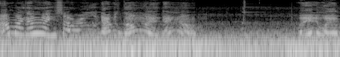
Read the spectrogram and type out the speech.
Oh my god, you so rude. That was going. Damn. But anyway.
